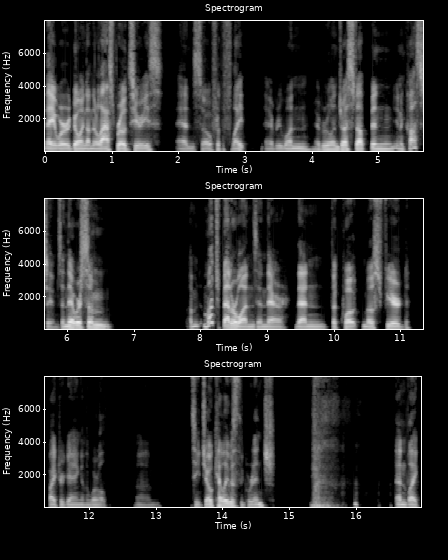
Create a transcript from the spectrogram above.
they were going on their last road series and so for the flight everyone everyone dressed up in in costumes and there were some um, much better ones in there than the quote most feared biker gang in the world. Um let's see Joe Kelly was the Grinch and like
